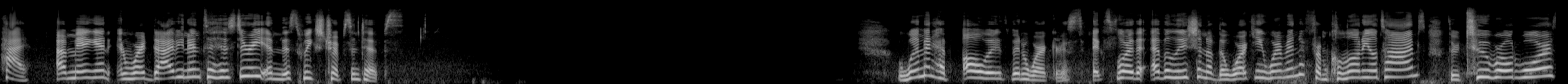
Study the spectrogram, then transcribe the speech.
Hi, I'm Megan, and we're diving into history in this week's Trips and Tips. Women have always been workers. Explore the evolution of the working women from colonial times through two world wars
